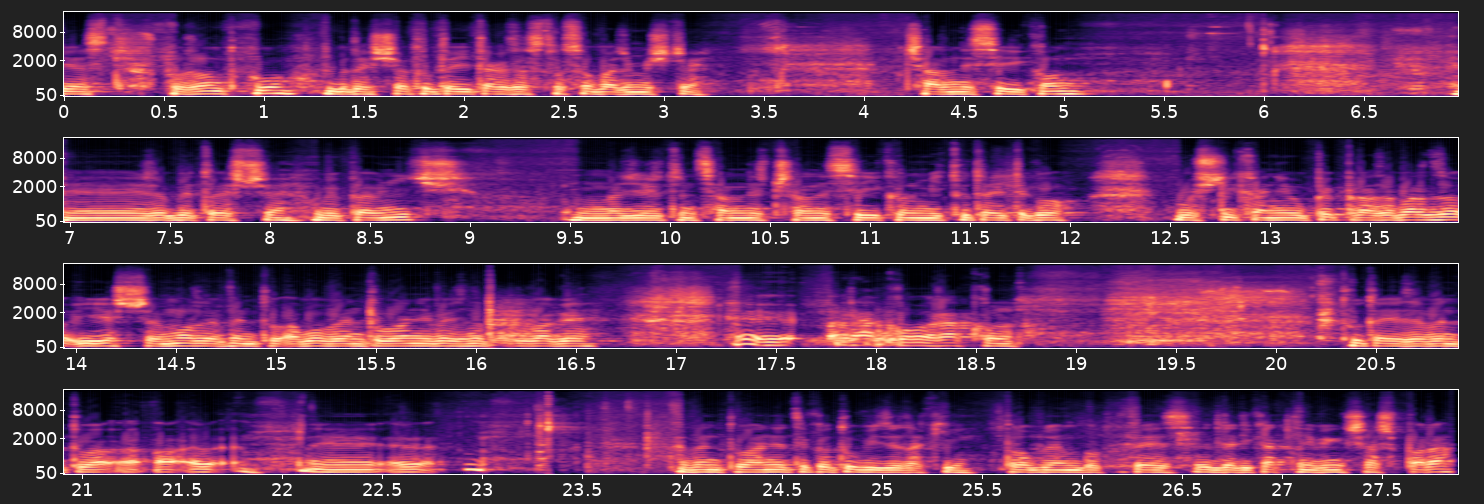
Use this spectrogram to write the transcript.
jest w porządku. Będę chciał tutaj i tak zastosować, myślę, czarny silikon, yy, żeby to jeszcze wypełnić. Mam nadzieję, że ten czarny, czarny silikon mi tutaj tego głośnika nie upypra za bardzo i jeszcze może ewentu, albo ewentualnie wezmę pod uwagę yy, rako, rakol. Tutaj jest ewentualnie, ewentualnie tylko tu widzę taki problem, bo tutaj jest delikatnie większa szpara,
